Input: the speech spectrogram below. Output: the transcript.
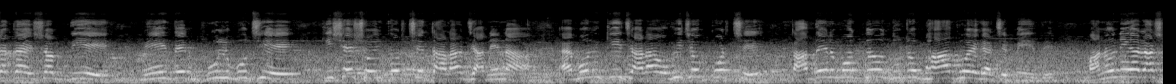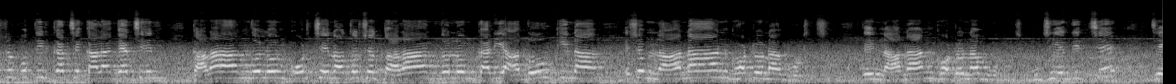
টাকা এসব দিয়ে মেয়েদের ভুল বুঝিয়ে কিসে সই করছে তারা জানে না। এমনকি যারা অভিযোগ করছে, তাদের মধ্যেও দুটো ভাগ হয়ে গেছে মেয়েদের। মাননীয় রাষ্ট্রপতির কাছে কারা গেছেন, কারা আন্দোলন করছেন, অথচ তারা আন্দোলনকারী আদৌ কি না, এসব নানান ঘটনা ঘটছে। এই নানান ঘটনা বুঝিয়ে দিচ্ছে যে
